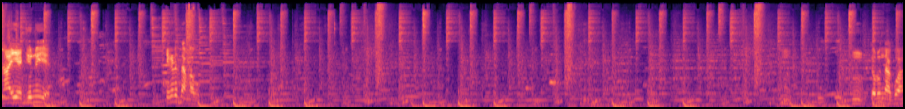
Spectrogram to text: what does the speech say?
नाही आहे जुनी आहे तिकडे थांबा भाऊ. करून दाखवा.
